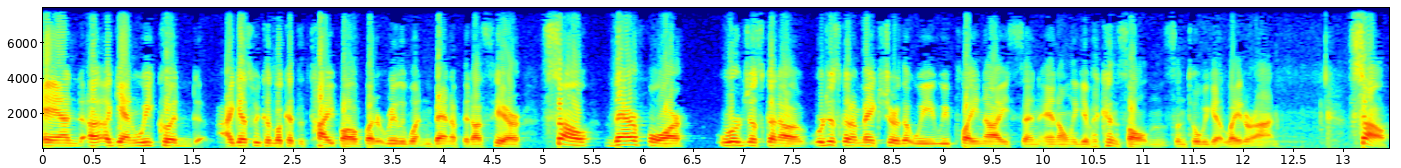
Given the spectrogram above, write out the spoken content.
and uh, again, we could I guess we could look at the type of, but it really wouldn't benefit us here. So therefore, we're just gonna we're just gonna make sure that we, we play nice and, and only give it consultants until we get later on. So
